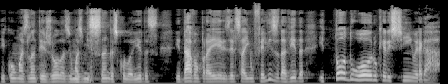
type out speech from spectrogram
e com umas lantejoulas e umas miçangas coloridas e davam para eles, eles saíam felizes da vida e todo o ouro que eles tinham ele pegava.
